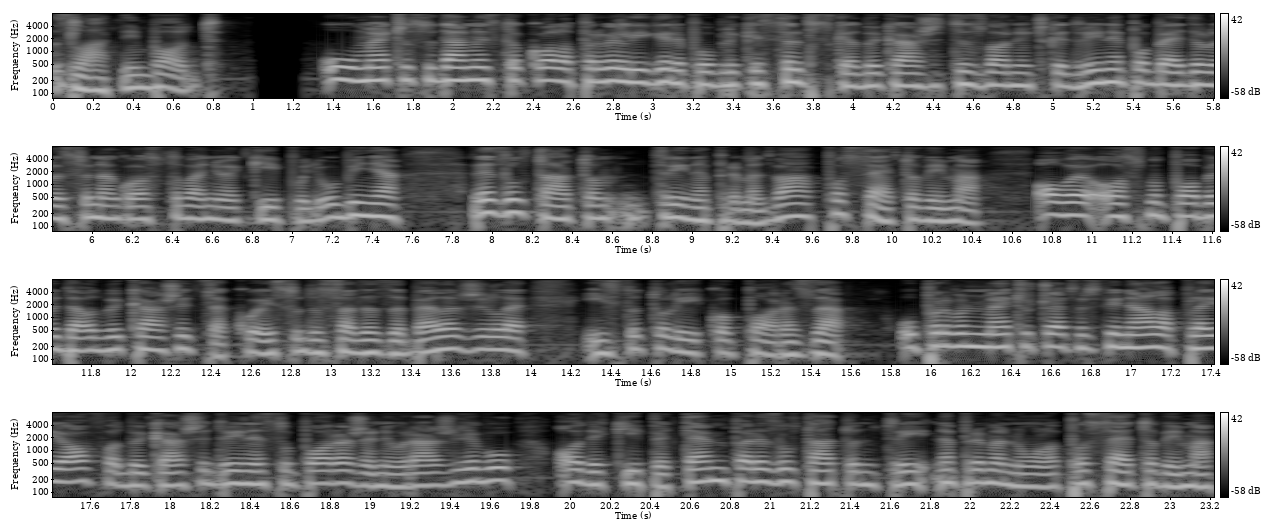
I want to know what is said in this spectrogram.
zlatni bod. U meču 17. kola Prve lige Republike Srpske odbojkašice Zvorničke Drine pobedile su na gostovanju ekipu Ljubinja rezultatom 3 naprema 2 po setovima. Ovo je osma pobeda odbojkašica koje su do sada zabeležile isto toliko poraza. U prvom meču četvrt finala play-off odbojkaše Drine su poraženi u Ražljevu od ekipe Tempa rezultatom 3 naprema 0 po setovima.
